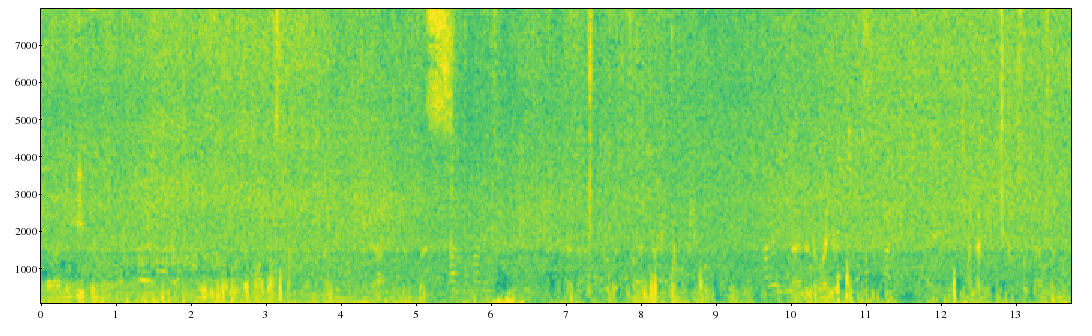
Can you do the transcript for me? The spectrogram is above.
maraming ipon na rin sa mga bus stop na maraming mga higaan ng bus. Maganda rin na mag-ipon. Lalo na ngayon. Malamig. Sobrang lamig.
